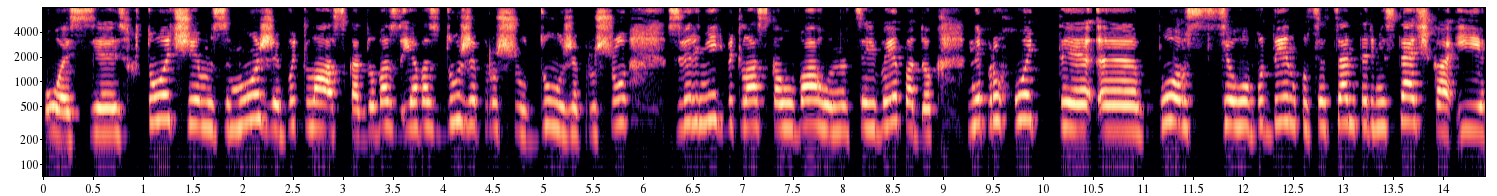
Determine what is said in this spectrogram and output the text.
Ось хто чим зможе, будь ласка, до вас я вас дуже прошу, дуже прошу. Зверніть, будь ласка, увагу на цей випадок. Не проходьте е, повз цього будинку, це центр містечка, і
